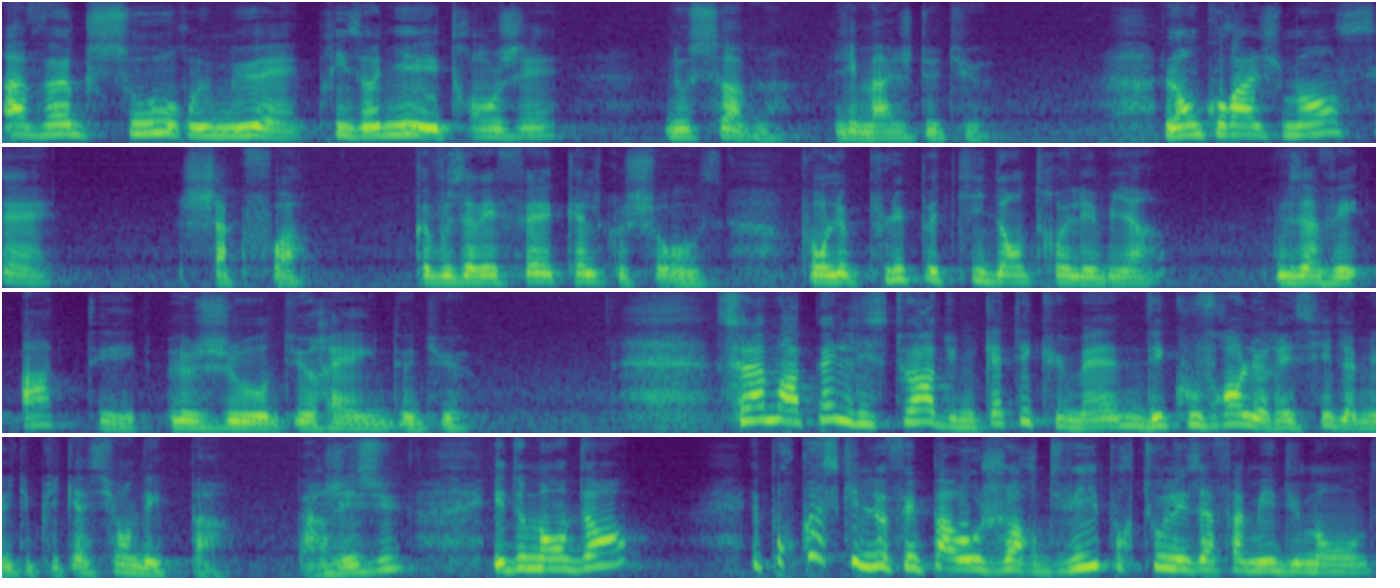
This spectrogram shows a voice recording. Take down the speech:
aveugle, sourd ou muet, prisonnier, étranger, nous sommes l'image de Dieu. L'encouragement, c'est chaque fois que vous avez fait quelque chose pour le plus petit d'entre les miens, vous avez hâté le jour du règne de Dieu. Cela me rappelle l'histoire d'une catéchumène découvrant le récit de la multiplication des pains par Jésus et demandant Et pourquoi est-ce qu'il ne le fait pas aujourd'hui pour tous les affamés du monde?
